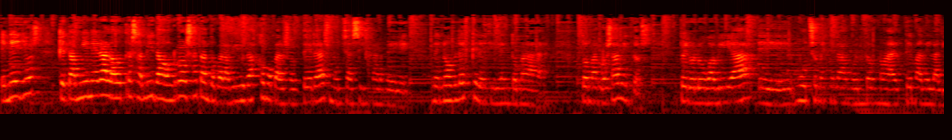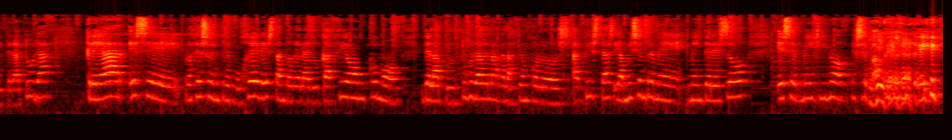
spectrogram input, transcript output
en ellos, que también era la otra salida honrosa tanto para viudas como para solteras, muchas hijas de, de nobles que deciden tomar, tomar los hábitos. Pero luego había eh, mucho mecenazgo en torno al tema de la literatura, crear ese proceso entre mujeres, tanto de la educación como de la cultura, de la relación con los artistas, y a mí siempre me, me interesó ese making of, ese papel entre,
